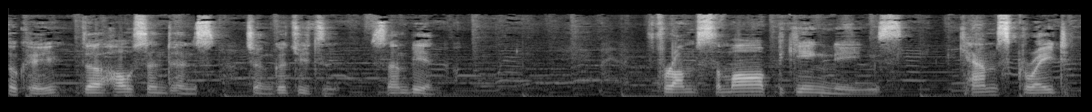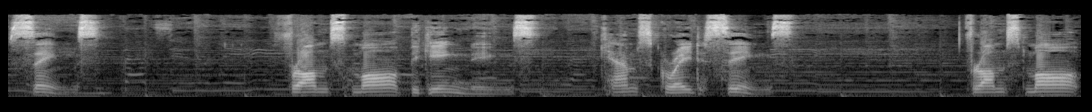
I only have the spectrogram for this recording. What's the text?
Okay, the whole sentence 整个句子三遍。From small beginnings comes great things. From small beginnings comes great things. From small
